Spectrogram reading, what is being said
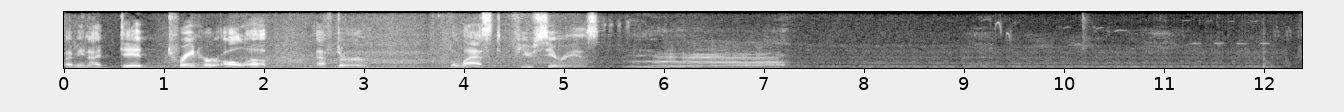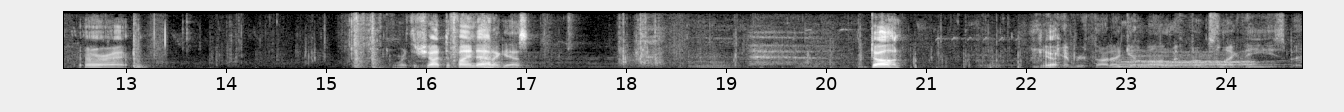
I mean, I did train her all up after the last few series. Alright. Worth a shot to find out, I guess. Dawn. Yeah. Never thought I'd get along with folks like these, but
